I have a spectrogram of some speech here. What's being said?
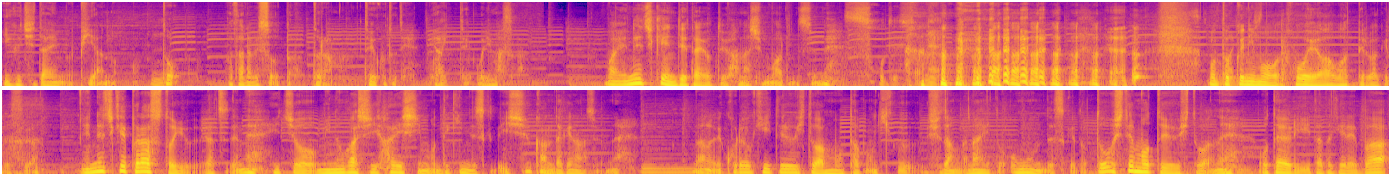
井口大夢ピアノとうん渡辺壮太ドラムということでやっておりますが、まあ、NHK に出たよという話もあるんですよね。そうでしたね。もう特にもう放映は終わってるわけですが NHK プラスというやつでね一応見逃し配信もできるんですけど1週間だけなんですよね。うんなのでこれを聞いてる人はもう多分聞く手段がないと思うんですけどどうしてもという人はねお便りいただければ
